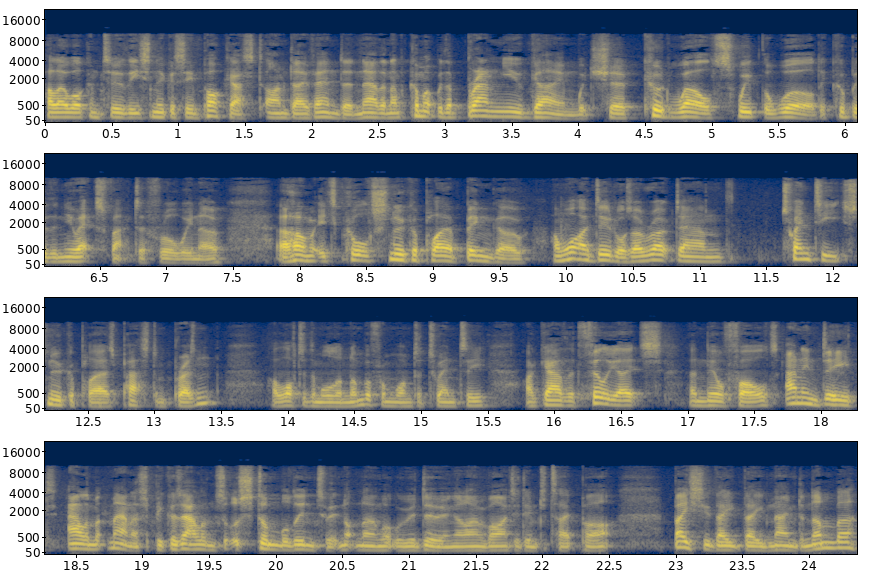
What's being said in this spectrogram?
Hello, welcome to the Snooker Scene podcast. I'm Dave Hendon. Now that I've come up with a brand new game which uh, could well sweep the world, it could be the new X Factor for all we know. Um, it's called Snooker Player Bingo. And what I did was I wrote down 20 snooker players, past and present. I allotted them all a number from 1 to 20. I gathered Phil Yates and Neil Foulds, and indeed Alan McManus, because Alan sort of stumbled into it, not knowing what we were doing, and I invited him to take part. Basically, they, they named a number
